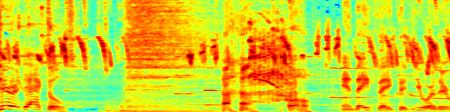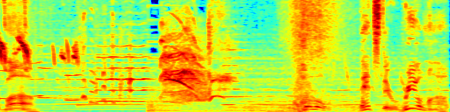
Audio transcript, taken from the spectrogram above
Pterodactyls. oh, and they think that you are their mom. Oh, that's their real mom.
